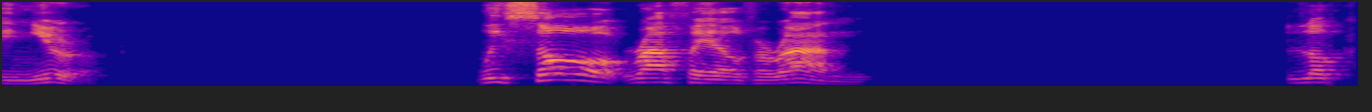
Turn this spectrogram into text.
in Europe. We saw Rafael Varane look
